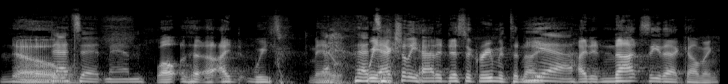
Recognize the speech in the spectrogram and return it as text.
No. that's it, man. Well, I we man, we it. actually had a disagreement tonight. Yeah. I did not see that coming.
